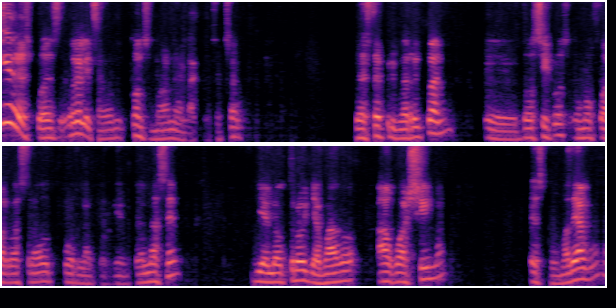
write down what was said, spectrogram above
Y después realizaron, consumaron el acto sexual. De este primer ritual, eh, dos hijos, uno fue arrastrado por la corriente al nacer y el otro llamado Aguashima, espuma de agua,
